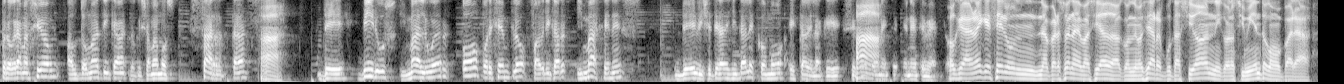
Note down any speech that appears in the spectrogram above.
programación automática, lo que llamamos SARTAS. Ah de virus y malware, o, por ejemplo, fabricar imágenes de billeteras digitales como esta de la que se trata en, ah. este, en, este, evento. Ok, no hay que ser una persona demasiada, con demasiada reputación ni conocimiento como para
